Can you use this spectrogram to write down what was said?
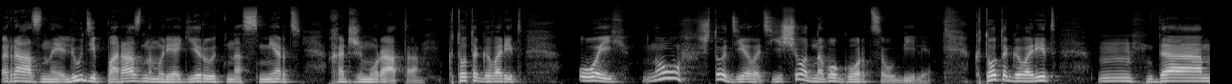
разные люди по-разному реагируют на смерть Хаджи Мурата. Кто-то говорит, ой, ну что делать, еще одного горца убили. Кто-то говорит, да,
